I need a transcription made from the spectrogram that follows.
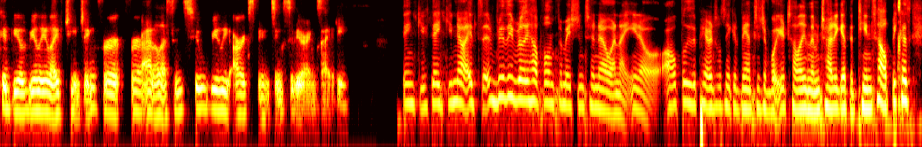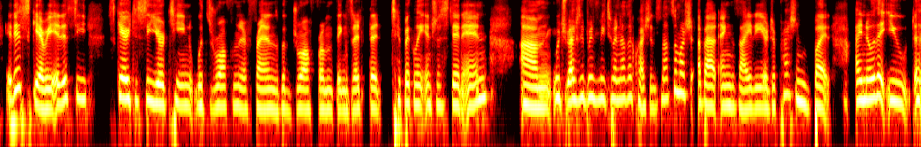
could be really life changing for for adolescents who really are experiencing severe anxiety. Thank you. Thank you. No, it's really, really helpful information to know. And I, you know, hopefully the parents will take advantage of what you're telling them, try to get the teens help because it is scary. It is see, scary to see your teen withdraw from their friends, withdraw from things that they're typically interested in um, which actually brings me to another question. It's not so much about anxiety or depression, but I know that you t-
